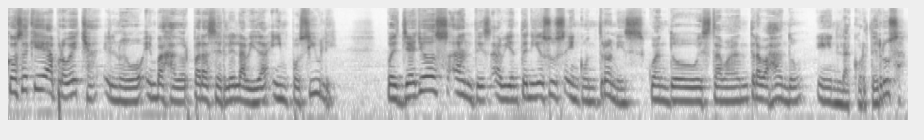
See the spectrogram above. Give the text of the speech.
Cosa que aprovecha el nuevo embajador para hacerle la vida imposible, pues ya ellos antes habían tenido sus encontrones cuando estaban trabajando en la corte rusa.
